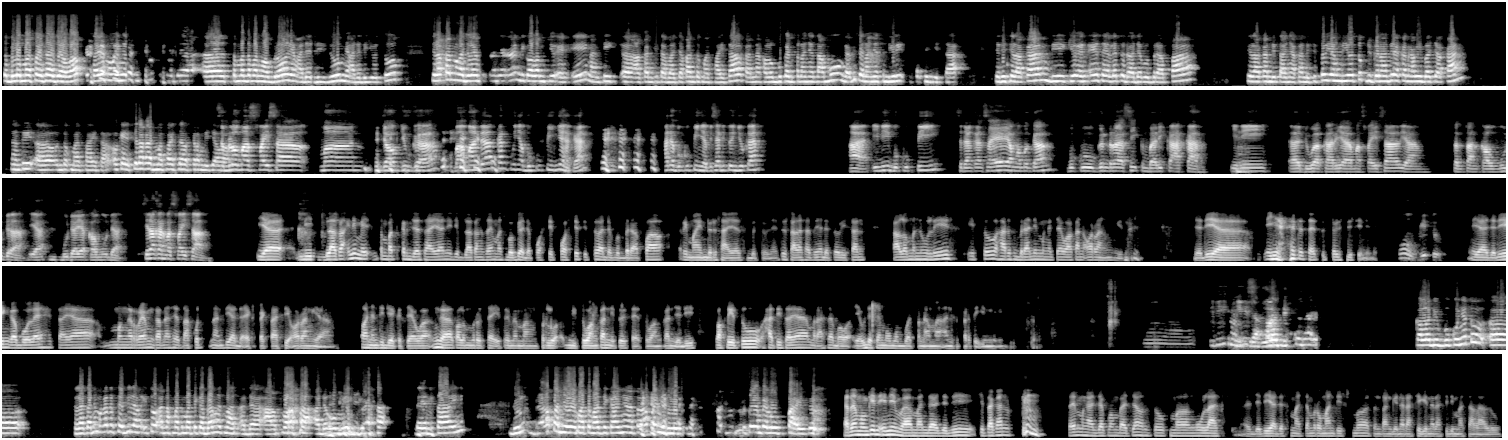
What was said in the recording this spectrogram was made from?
sebelum Mas Faisal jawab saya mau ingat kepada uh, teman-teman ngobrol yang ada di Zoom yang ada di YouTube Silakan mengajukan pertanyaan di kolom Q&A. Nanti uh, akan kita bacakan untuk Mas Faisal karena kalau bukan penanya tamu nggak bisa nanya sendiri seperti kita. Jadi silakan di Q&A saya lihat sudah ada beberapa. Silakan ditanyakan di situ. Yang di YouTube juga nanti akan kami bacakan nanti uh, untuk Mas Faisal. Oke, silakan Mas Faisal sekarang dijawab. Sebelum Mas Faisal menjawab juga, Mbak Amanda kan punya buku pinya kan? Ada buku pinya, bisa ditunjukkan? Nah, ini buku Pi, sedangkan saya yang memegang buku Generasi Kembali ke Akar. Ini hmm. uh, dua karya Mas Faisal yang tentang kaum muda, ya, hmm. budaya kaum muda. Silakan Mas Faisal. Ya di belakang ini tempat kerja saya nih di belakang saya Mas Bobi ada post-it post-it itu ada beberapa reminder saya sebetulnya itu salah satunya ada tulisan kalau menulis itu harus berani mengecewakan orang gitu. Jadi ya iya itu saya tulis di sini nih. Oh gitu. Iya, jadi nggak boleh saya mengerem karena saya takut nanti ada ekspektasi orang yang oh nanti dia kecewa. Enggak, kalau menurut saya itu memang perlu dituangkan itu saya tuangkan. Jadi waktu itu hati saya merasa bahwa ya udah saya mau membuat penamaan seperti ini gitu. Hmm, ini ini ya, sebuah kalau di bukunya, kalau di bukunya tuh uh, kelihatannya makanya saya bilang itu anak matematika banget mas. Ada alfa ada omega theta ini dulu berapa nilai matematikanya? Atau apa ini dulu? Itu sampai lupa itu. Karena mungkin ini mbak Amanda. Jadi kita kan saya mengajak membaca untuk mengulas. Jadi ada semacam romantisme tentang generasi-generasi di masa lalu.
